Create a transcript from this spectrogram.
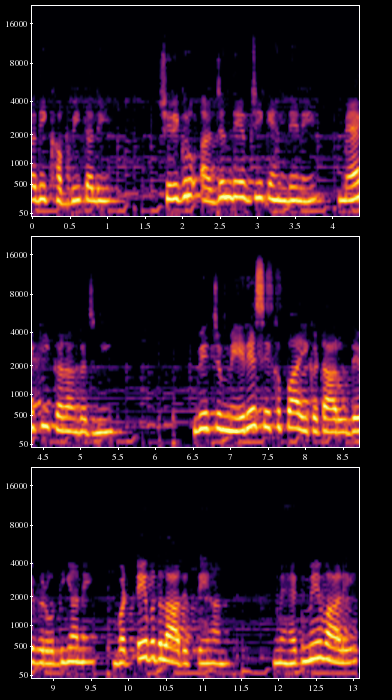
ਕਦੀ ਖੱਬੀ ਤਲੀ। ਸ੍ਰੀ ਗੁਰੂ ਅਰਜਨ ਦੇਵ ਜੀ ਕਹਿੰਦੇ ਨੇ, ਮੈਂ ਕੀ ਕਰਾਂ ਗਜਨੀ? ਵਿੱਚ ਮੇਰੇ ਸਿੱਖ ਭਾਈ ਕਟਾਰੂ ਦੇ ਵਿਰੋਧੀਆਂ ਨੇ ਵੱਟੇ ਬਦਲਾ ਦਿੱਤੇ ਹਨ। ਮਹਿਕਮੇ ਵਾਲੇ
